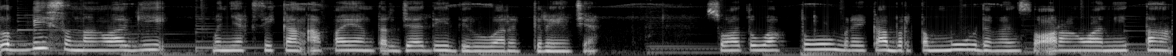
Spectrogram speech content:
lebih senang lagi menyaksikan apa yang terjadi di luar gereja. Suatu waktu mereka bertemu dengan seorang wanita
